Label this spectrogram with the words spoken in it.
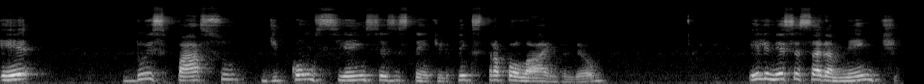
e do espaço de consciência existente. Ele tem que extrapolar, entendeu? Ele necessariamente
